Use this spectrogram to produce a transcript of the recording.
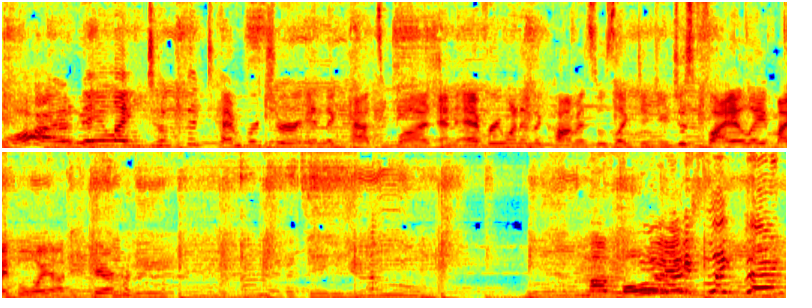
What? They like took the temperature in the cat's butt and everyone in the comments was like, "Did you just violate my boy on camera?" My boy. It's like that.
